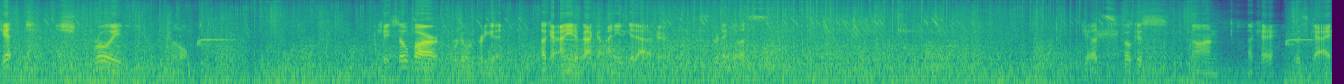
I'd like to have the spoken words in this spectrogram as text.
Get destroyed, little... Okay, so far, we're doing pretty good. Okay, I need to back up. I need to get out of here. Ridiculous. Okay, let's focus on, okay, this guy.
